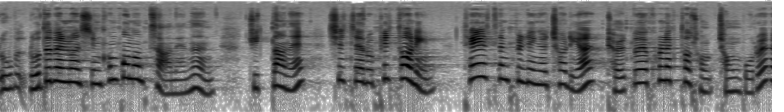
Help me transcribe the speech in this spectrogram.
로- 로드 밸런싱 컴포넌트 안에는 뒷단에 실제로 필터링, 테일 샘플링을 처리할 별도의 콜렉터 정- 정보를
